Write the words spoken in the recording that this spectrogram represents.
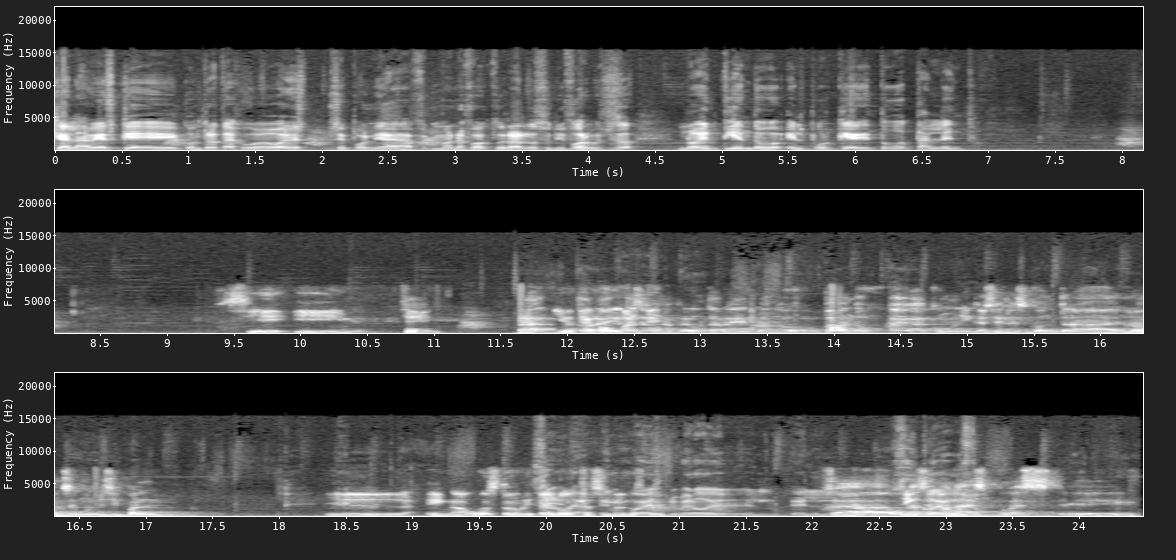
que a la vez que contrata jugadores se pone a manufacturar los uniformes. No entiendo el porqué de todo talento. Sí, y. Sí. Yo tengo una pregunta, ¿Cuándo, ¿Cuándo, juega Comunicaciones contra el 11 Municipal? El, en agosto, ahorita el 8, si mal primero de, el, O sea, una semana de después. De,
